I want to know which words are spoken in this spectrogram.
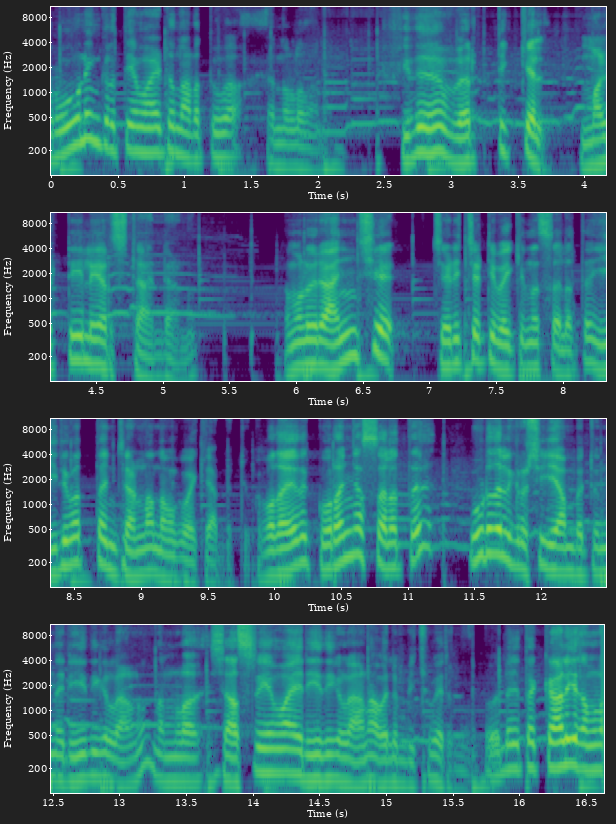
പ്രൂണിങ് കൃത്യമായിട്ട് നടത്തുക എന്നുള്ളതാണ്. ഇത് വെർട്ടിക്കൽ മൾട്ടി ലെയർ സ്റ്റാൻഡാണ് നമ്മളൊരു അഞ്ച് ചെടിച്ചട്ടി വയ്ക്കുന്ന സ്ഥലത്ത് ഇരുപത്തഞ്ചെണ്ണം നമുക്ക് വയ്ക്കാൻ പറ്റും. അപ്പോൾ അതായത് കുറഞ്ഞ സ്ഥലത്ത് കൂടുതൽ കൃഷി ചെയ്യാൻ പറ്റുന്ന രീതികളാണ് നമ്മൾ ശാസ്ത്രീയമായ രീതികളാണ് അവലംബിച്ച് വരുന്നത്. അതുപോലെ ഈ തക്കാളി നമ്മൾ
